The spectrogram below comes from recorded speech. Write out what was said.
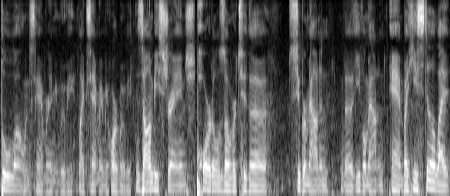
blown Sam Raimi movie, like Sam Raimi horror movie. Zombie Strange portals over to the super mountain, the evil mountain, and but he's still like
